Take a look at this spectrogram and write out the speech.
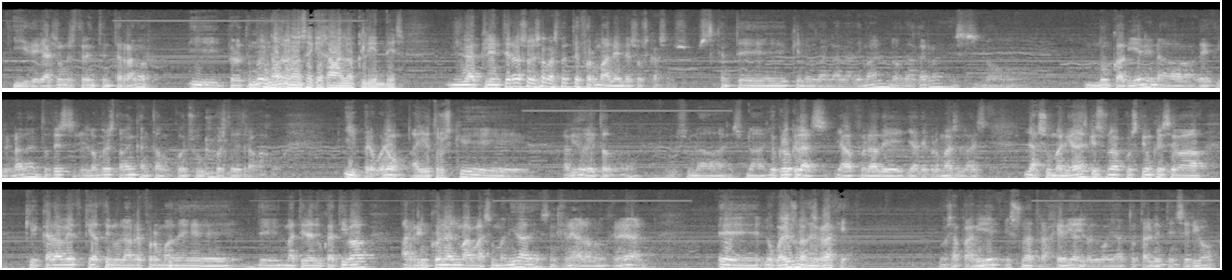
y debía ser un excelente enterrador. Y, pero No, no se quejaban los clientes. La clientela suele ser bastante formal en esos casos. Es gente que no da nada de mal, no da guerra, es- no, nunca vienen a decir nada. Entonces el hombre estaba encantado con su puesto de trabajo. Y, pero bueno, hay otros que ha habido de todo, ¿no? Es una, es una, yo creo que las, ya fuera de, ya de bromas, las, las humanidades, que es una cuestión que se va, que cada vez que hacen una reforma de, materia educativa, arrinconan más las humanidades, en general, hablo en general, eh, lo cual es una desgracia. O sea, para mí es una tragedia, y lo digo ya totalmente en serio,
